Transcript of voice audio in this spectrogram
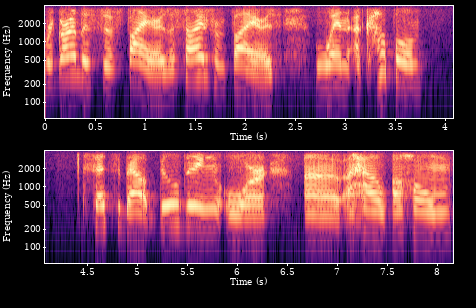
regardless of fires, aside from fires, when a couple sets about building or uh, a, a home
